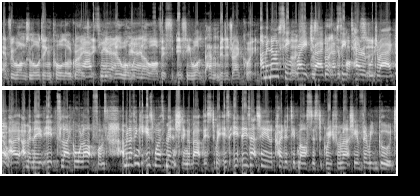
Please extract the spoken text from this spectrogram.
everyone's lauding Paul O'Grady, who no one yeah. would know of if, if he was, hadn't been a drag queen. I mean, I've seen so great drag great and I've hypocrisy. seen terrible drag. I, I, mean, it's like all art forms. I mean, I think it is worth mentioning about this degree. It's, it is actually an accredited master's degree from actually a very good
